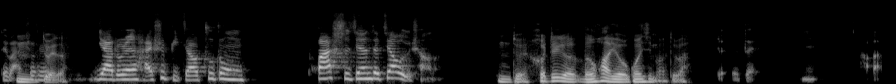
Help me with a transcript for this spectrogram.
对吧？就是亚洲人还是比较注重花时间在教育上的。嗯，对，和这个文化也有关系嘛，对吧？对对对，嗯，好了。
